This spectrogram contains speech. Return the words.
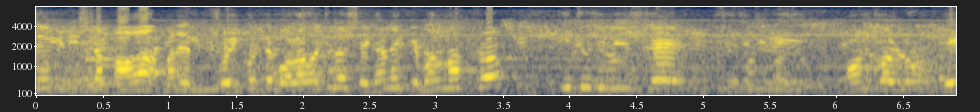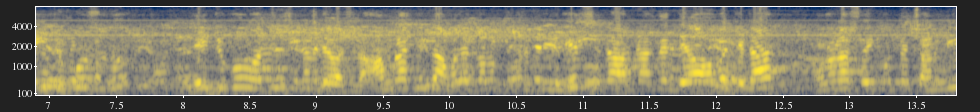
যে জিনিসটা পাওয়া মানে সই করতে বলা হয়েছিল, সেখানে কেবলমাত্র কিছু জিনিস যে সিসিটিভি অন কল রুম এইটুকু শুধু এইটুকু হচ্ছে সেখানে দেওয়া ছিল। আমরা কিন্তু আমাদের তরফ থেকে সেটা আপনাকে দেওয়া হবে যেটা ওনারা সই করতে চাননি।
